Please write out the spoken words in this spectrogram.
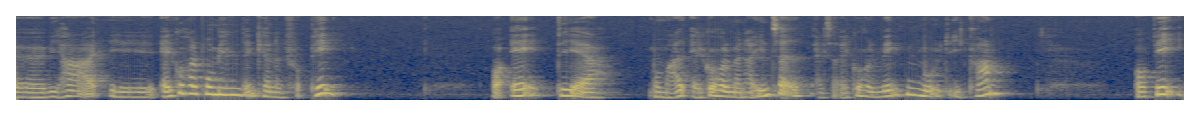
Øh, vi har øh, alkoholpromillen, den kalder vi for P, og A, det er hvor meget alkohol man har indtaget, altså alkoholmængden målt i gram. Og V,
